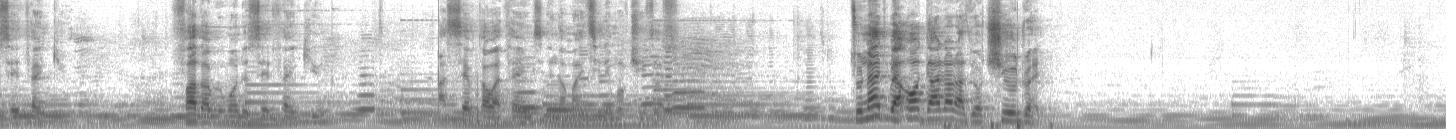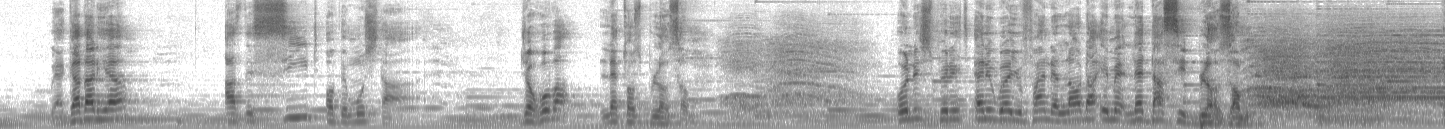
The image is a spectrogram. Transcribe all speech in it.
say thank you. Father, we want to say thank you. Accept our thanks in the mighty name of Jesus. Tonight we are all gathered as your children. We are gathered here as the seed of the Most High. Jehovah, let us blossom. Holy Spirit, anywhere you find a louder amen, let that seed blossom.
